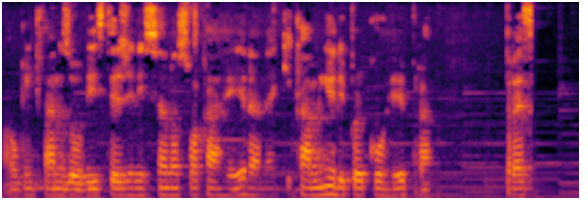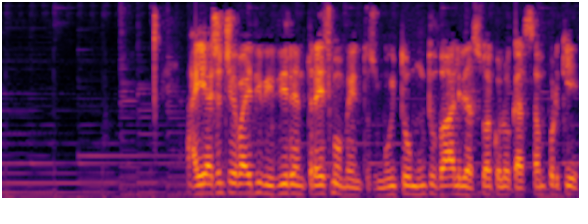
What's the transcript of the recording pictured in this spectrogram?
alguém que vai nos ouvir esteja iniciando a sua carreira, né? Que caminho ele percorrer para essa Aí a gente vai dividir em três momentos, muito muito válida a sua colocação, porque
